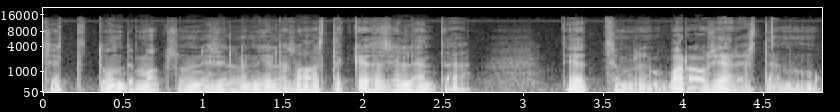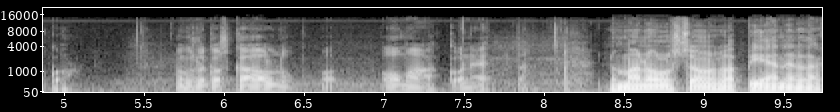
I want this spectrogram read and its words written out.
sitten tuntimaksun, niin sillä, niillä saa sitten kesäisin lentää tiedät, semmoisen varausjärjestelmän mukaan. Onko sulla koskaan ollut omaa konetta? No mä oon ollut semmoisella pienellä,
